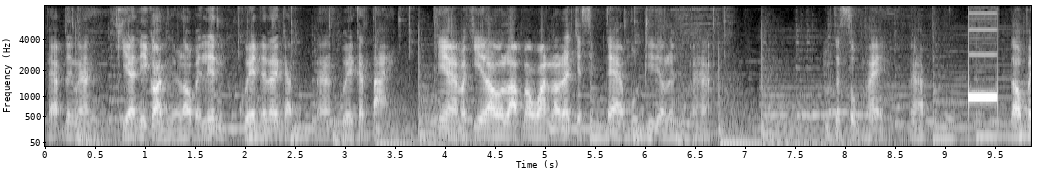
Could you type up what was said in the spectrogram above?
แป๊บหนึ่งนะ เคลียร์นี้ก่อน เดี๋ยวเราไปเล่นเควสได้กันนะ เควสกระต่าย เนี่ยเมื่อกี้เรารับมาวันเราได้ 70 แต้มหมุนทีเดียวเลยนะฮะมันจะสุ่มให้นะครับ เราไป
